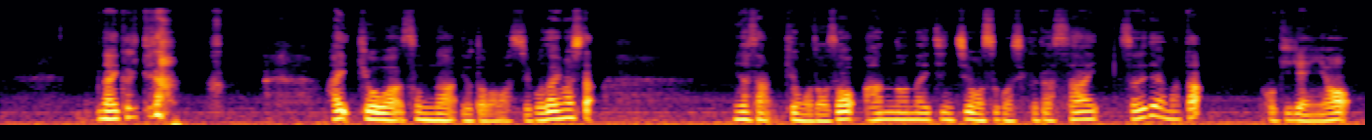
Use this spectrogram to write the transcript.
内科行ってな。はい今日はそんなよたばましでございました。皆さん今日もどうぞ安穏な一日をお過ごしください。それではまた。ごきげんよう。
